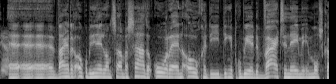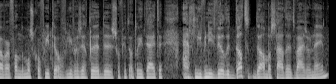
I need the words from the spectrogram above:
Ja. eh, waren er ook op die Nederlandse ambassade oren en ogen... die dingen probeerden waar te nemen in Moskou... waarvan de Moscovieten, of liever gezegd de, de Sovjet-autoriteiten... eigenlijk liever niet wilden dat de ambassade het waar zou nemen?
